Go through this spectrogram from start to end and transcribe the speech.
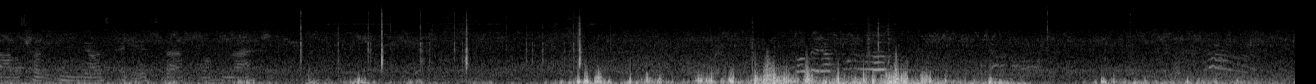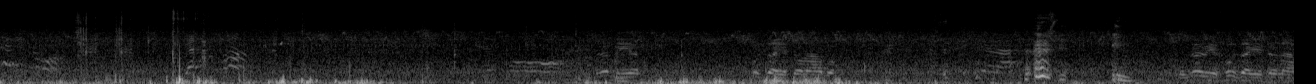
halálosan unja az egész felfordulást. hozzáért a lába.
